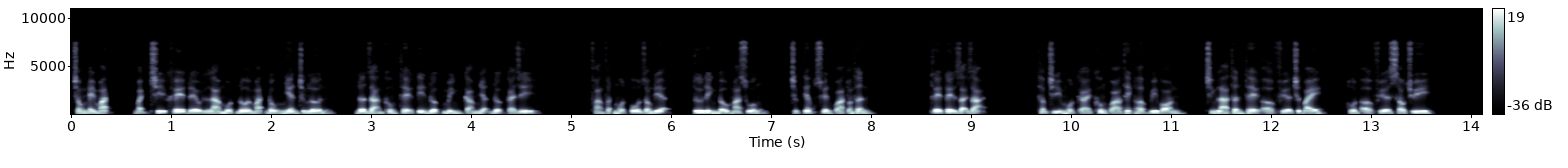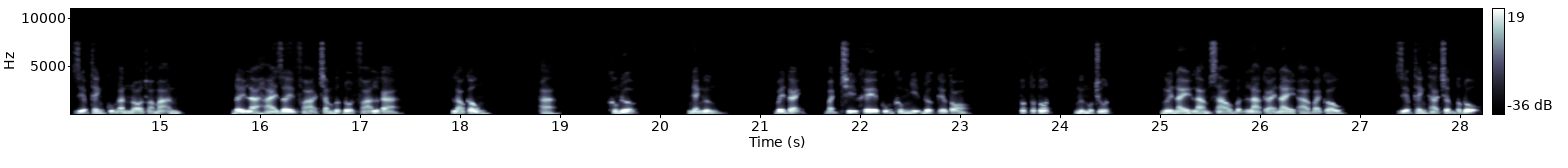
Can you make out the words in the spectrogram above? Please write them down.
Trong nháy mắt, bạch chỉ khê đều là một đôi mắt bỗng nhiên chừng lớn, đơn giản không thể tin được mình cảm nhận được cái gì. Phảng phất một cỗ dòng điện, từ đỉnh đầu mà xuống, trực tiếp xuyên qua toàn thân. Tê tê dại dại. Thậm chí một cái không quá thích hợp ví von, chính là thân thể ở phía trước bay, hồn ở phía sau truy. Diệp thanh cũng ăn no thỏa mãn. Đây là hai giây phá trăm bước đột phá lực à? Lao công. A. Không được. Nhanh ngừng. Bên cạnh, bạch chỉ khê cũng không nhịn được kêu to tốt tốt tốt, ngừng một chút. Ngươi này làm sao vẫn là cái này a vài câu. Diệp thanh thả chậm tốc độ,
